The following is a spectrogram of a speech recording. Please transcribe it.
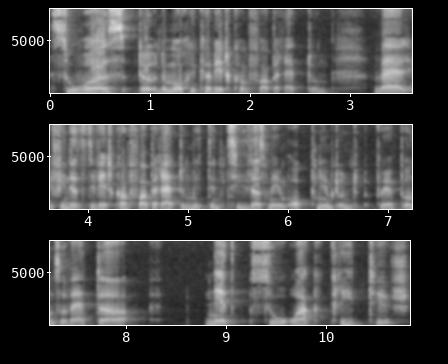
sowas, da, da mache ich keine Wettkampfvorbereitung. Weil ich finde jetzt die Wettkampfvorbereitung mit dem Ziel, dass man eben abnimmt und Prep und so weiter nicht so arg kritisch.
